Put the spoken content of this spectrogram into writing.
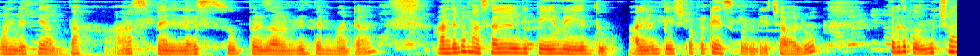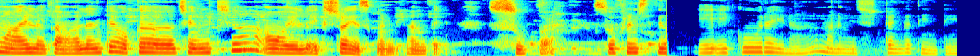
వండితే అబ్బా ఆ స్మెల్లే సూపర్గా ఉండిద్ది అనమాట అందులో మసాలాలు గిట్ట ఏం వేయద్దు. అల్లం పేస్ట్ ఒకటి వేసుకోండి చాలు. కాకపోతే కొంచెం ఆయిల్ కావాలంటే ఒక చెంచా ఆయిల్ ఎక్స్ట్రా వేసుకోండి అంతే. సూపర్. సో ఫ్రెండ్స్ ఏ కూరైనా మనం ఇష్టంగా తింటే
